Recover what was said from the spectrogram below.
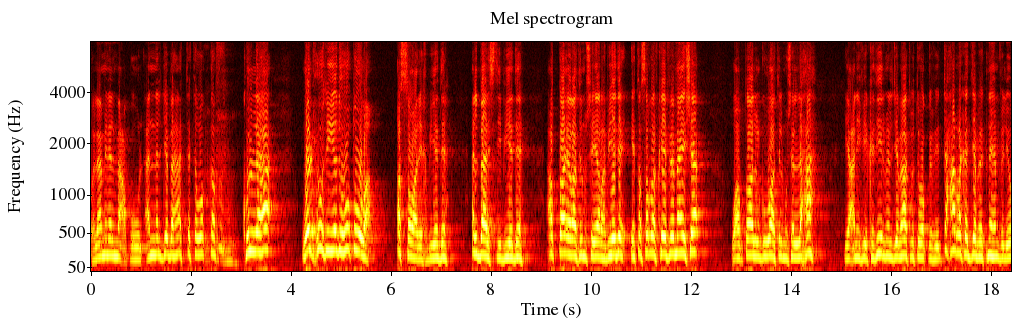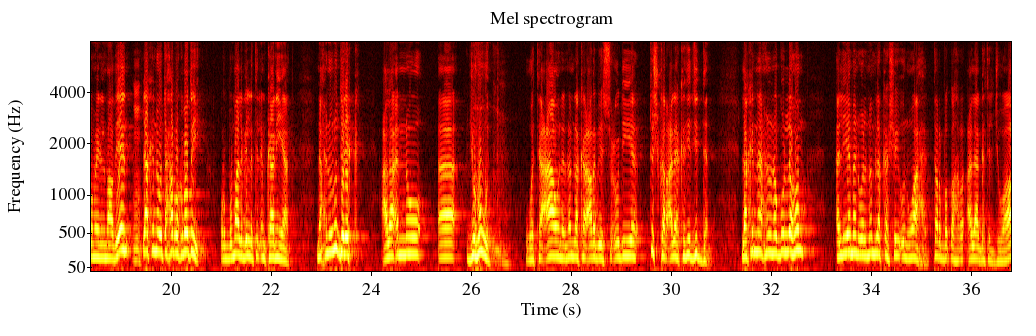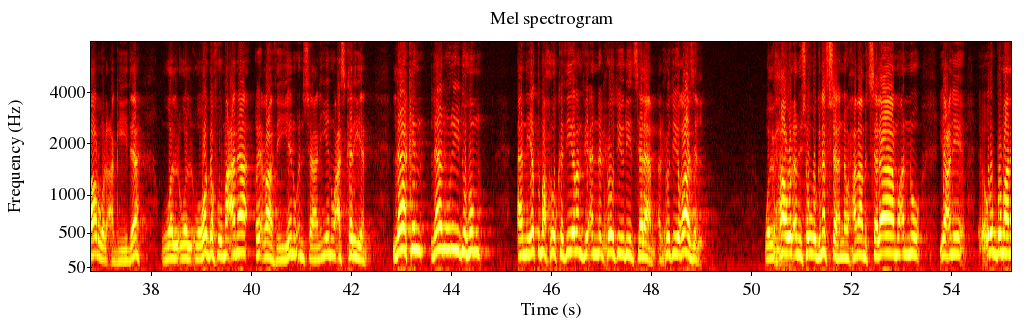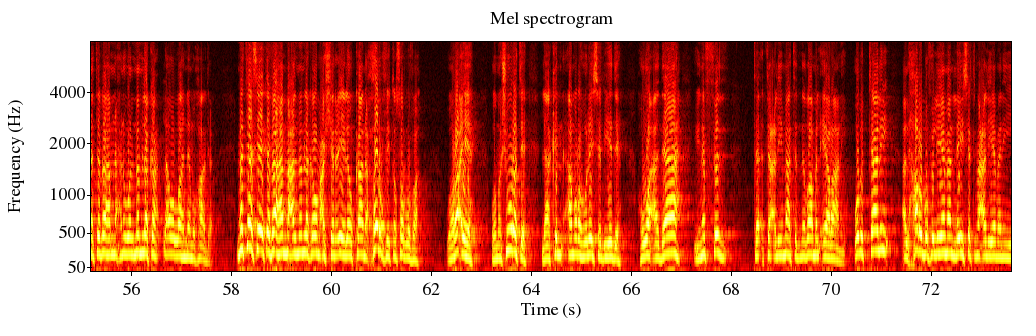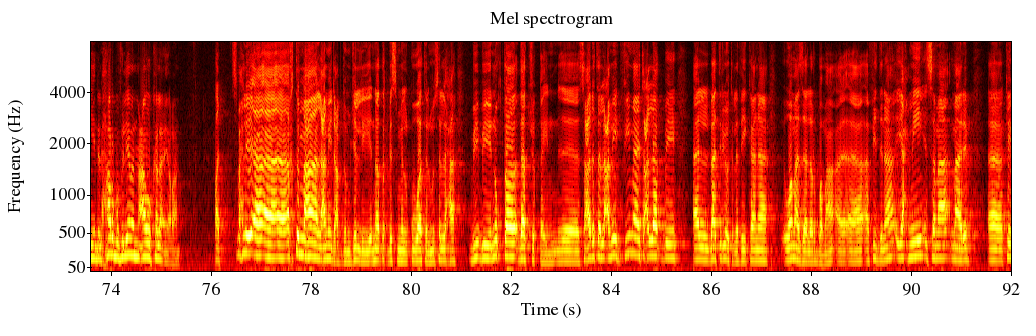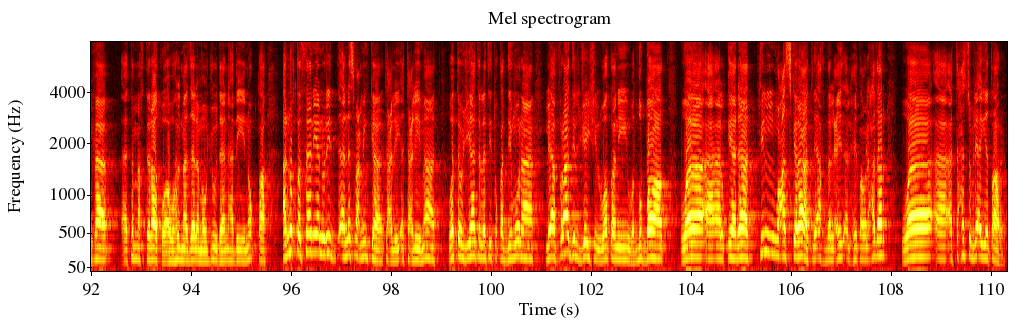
ولا من المعقول أن الجبهات تتوقف كلها والحوثي يده طولة الصواريخ بيده البالستي بيده الطائرات المسيرة بيده يتصرف كيفما يشاء وأبطال القوات المسلحة يعني في كثير من الجبهات متوقفين. تحركت جبهة نهم في اليومين الماضيين لكنه تحرك بطيء ربما لقلة الإمكانيات. نحن ندرك على أنه آه، جهود وتعاون المملكة العربية السعودية تشكر عليها كثير جدا. لكن نحن نقول لهم اليمن والمملكة شيء واحد تربطه علاقة الجوار والعقيدة ووقفوا معنا إغاثيا وإنسانيا وعسكريا. لكن لا نريدهم أن يطمحوا كثيرا في أن الحوثي يريد سلام. الحوثي يغازل ويحاول أن يسوق نفسه أنه حمامة سلام وأنه يعني ربما نتفاهم نحن والمملكة. لا والله إنه مخادع. متى سيتفاهم مع المملكة ومع الشرعية لو كان حر في تصرفه ورأيه ومشورته؟ لكن أمره ليس بيده. هو أداة ينفذ تعليمات النظام الإيراني. وبالتالي الحرب في اليمن ليست مع اليمنيين الحرب في اليمن مع وكلاء إيران. طيب اسمح لي أختم مع العميد عبد المجلي الناطق باسم القوات المسلحة بنقطة ذات شقين. سعادة العميد فيما يتعلق بالباتريوت الذي كان وما زال ربما أفيدنا. يحمي سماء مارب. كيف تم اختراقه أو هل ما زال موجودا؟ هذه نقطة. النقطة الثانية نريد أن نسمع منك التعليمات والتوجيهات التي تقدمونها لأفراد الجيش الوطني والضباط والقيادات في المعسكرات لأخذ الحيطة والحذر والتحسب لأي طارئ.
